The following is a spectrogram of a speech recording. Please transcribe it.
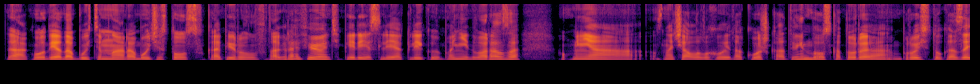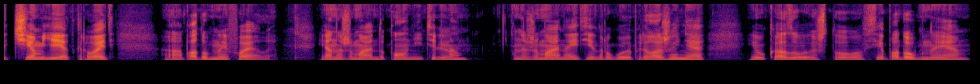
Так, вот я, допустим, на рабочий стол скопировал фотографию. Теперь, если я кликаю по ней два раза, у меня сначала выходит окошко от Windows, которое просит указать, чем ей открывать а, подобные файлы. Я нажимаю «Дополнительно», нажимаю «Найти другое приложение» и указываю, что все подобные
